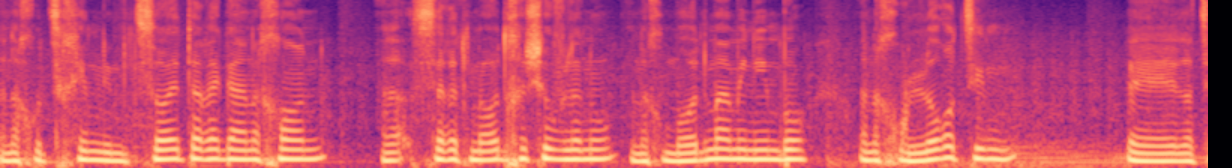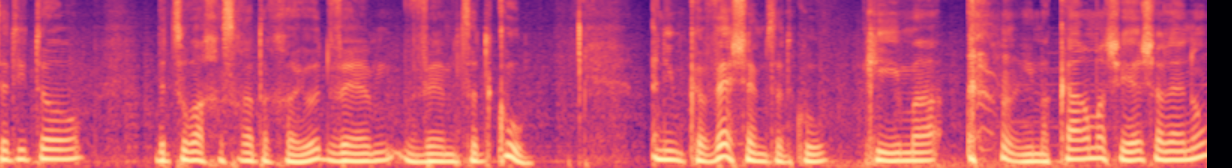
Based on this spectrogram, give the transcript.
אנחנו צריכים למצוא את הרגע הנכון. הסרט מאוד חשוב לנו, אנחנו מאוד מאמינים בו, אנחנו לא רוצים אה, לצאת איתו בצורה חסרת אחריות, והם, והם צדקו. אני מקווה שהם צדקו, כי עם, ה, עם הקרמה שיש עלינו,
